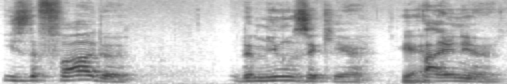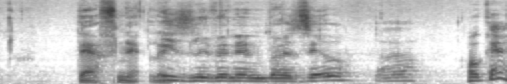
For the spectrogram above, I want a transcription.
He's the father, the music here, Yeah. pioneer. Definitely. He's living in Brazil. Uh, Okay.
